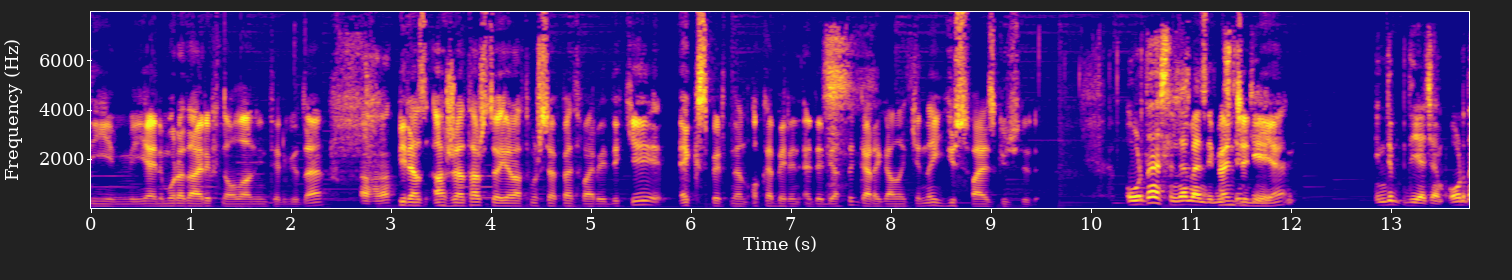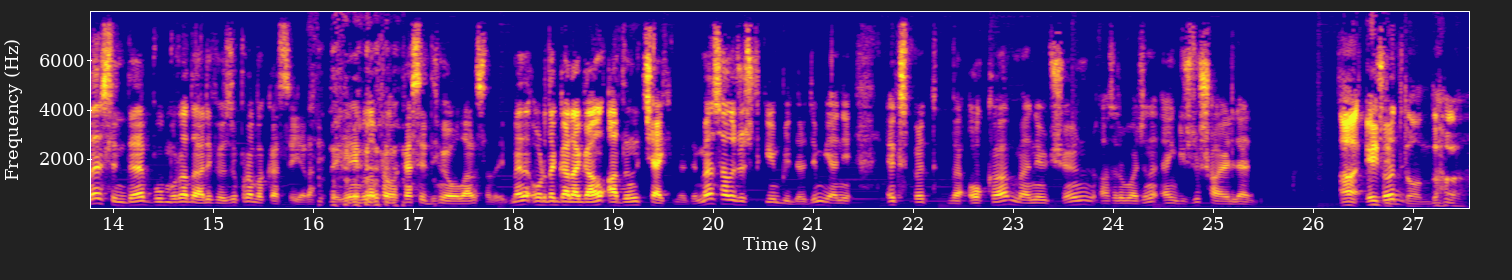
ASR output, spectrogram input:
deyimmi, yəni Murad Ariflə olan intervyuda aha, biraz ajotaj yaratmış söhbət var idi ki, ekspertlə OKB-in ədəbiyyatı Qaraqanınkindən 100% güclüdür. orada əslində mən demişdim Məncə ki, niyə? İndi deyəcəm. Orada əslində bu Murad Arif özü provokasiya yaratdı. Yəni buna provokasiya demək olarsa da. Mən orada Qaraqanın adını çəkmirdim. Mən sadəcə öz fikrimi bildirdim. Yəni ekspert və Oka mənim üçün Azərbaycanın ən güclü şairləridir. A, edit Sonra- dondu.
